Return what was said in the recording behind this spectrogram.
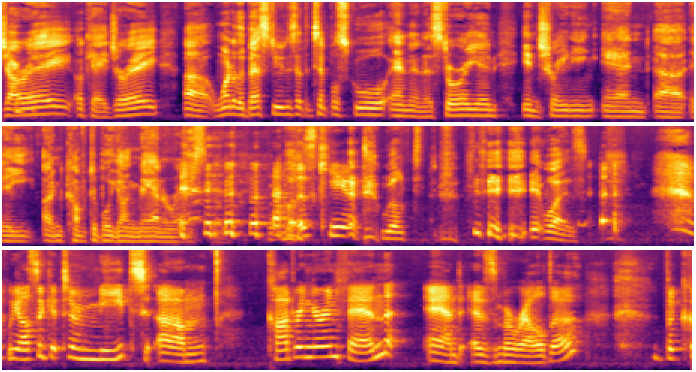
Jarre, okay, Jarre, uh, one of the best students at the Temple School, and an historian in training, and uh, a uncomfortable young man around. That was cute. Will it was We also get to meet um, Codringer and Fenn and Esmeralda, book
